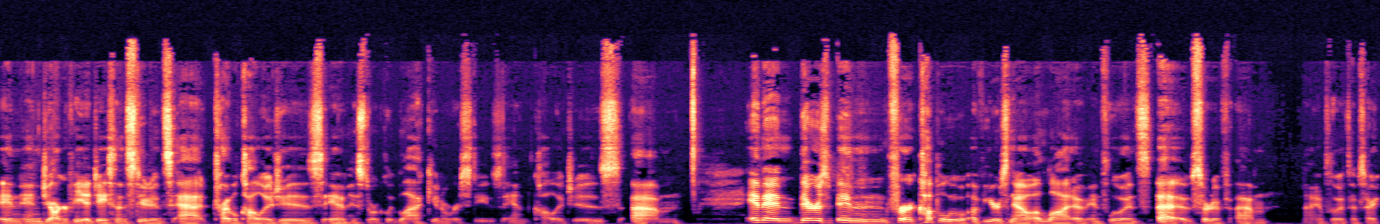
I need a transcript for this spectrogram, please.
in, geography adjacent students at tribal colleges and historically black universities and colleges. Um, and then there's been for a couple of years now a lot of influence, uh, sort of um, influence. I'm sorry,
